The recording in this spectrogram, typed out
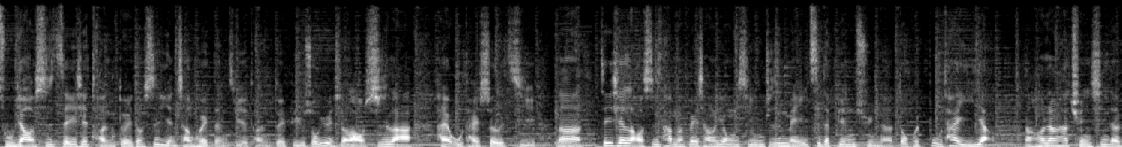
主要是这一些团队都是演唱会等级的团队，比如说乐手老师啦，还有舞台设计。那这些老师他们非常用心，就是每一次的编曲呢都会不太一样，然后让他全新的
